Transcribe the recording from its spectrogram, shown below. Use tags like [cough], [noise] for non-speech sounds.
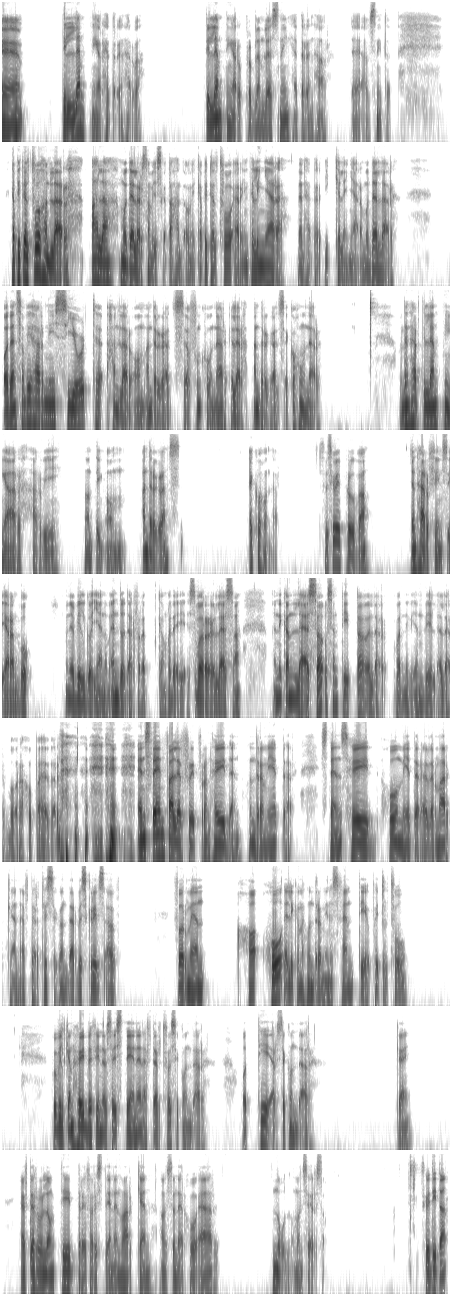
Eh, tillämpningar heter den här va? Tillämpningar och problemlösning heter den här eh, avsnittet. Kapitel 2 handlar alla modeller som vi ska ta hand om i kapitel 2 är inte linjära. Den heter icke-linjära modeller. Och den som vi har nyss gjort handlar om undergradsfunktioner eller undergradsekvationer. Och den här tillämpningar har vi någonting om undergradsekvationer. Så ska vi prova. Den här finns i er bok. Men jag vill gå igenom ändå därför att kanske det är svårare att läsa. Men ni kan läsa och sen titta eller vad ni än vill eller bara hoppa över det. [laughs] en sten faller fritt från höjden, 100 meter. Stens höjd H meter över marken efter 10 sekunder beskrivs av formen H är lika med 100 minus 50 upphöjt till 2. På vilken höjd befinner sig stenen efter 2 sekunder? Och T är sekunder. Okej. Okay. Efter hur lång tid träffar stenen marken, alltså när H är 0 om man säger så. Ska vi titta?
